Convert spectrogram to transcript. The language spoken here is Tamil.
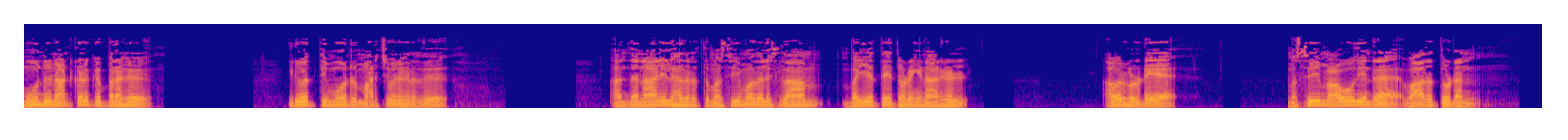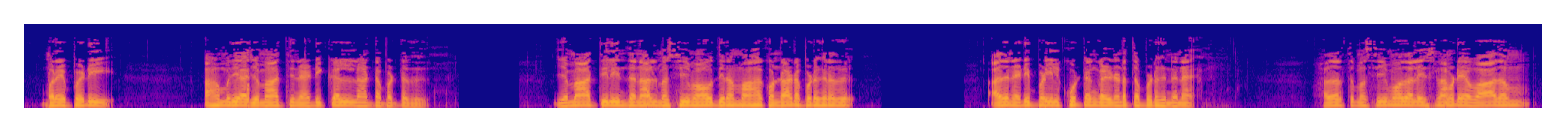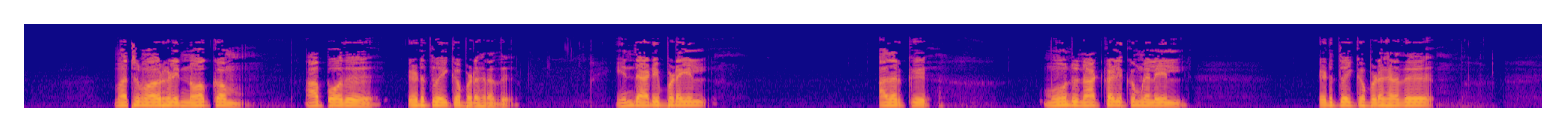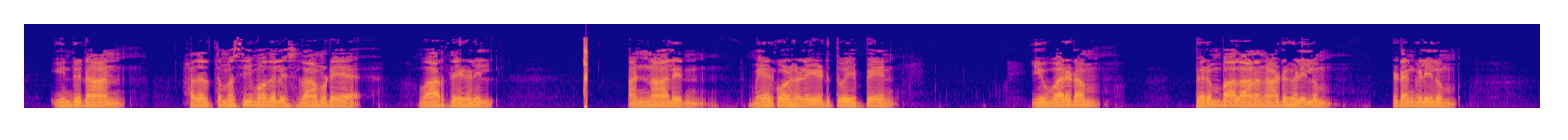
மூன்று நாட்களுக்கு பிறகு இருபத்தி மூன்று மார்ச் வருகிறது. அந்த நாளில் ஹதரத் மசீமது அல் இஸ்லாம் பையத்தை தொடங்கினார்கள். அவர்களுடைய மசீம் மவுத் என்ற வாதத்துடன் முறைப்படி அகமதியா ஜமாத்தின் அடிக்கல் நாட்டப்பட்டது. ஜமாத்தில் இந்த நாள் மசீமாவு தினமாக கொண்டாடப்படுகிறது. அதன் அடிப்படையில் கூட்டங்கள் நடத்தப்படுகின்றன. ஹதரத் மசீமோத் அலி இஸ்லாமுடைய வாதம் மற்றும் அவர்களின் நோக்கம் அப்போது எடுத்து வைக்கப்படுகிறது. இந்த அடிப்படையில் அதற்கு மூன்று நாட்களுக்கும் நிலையில் எடுத்து வைக்கப்படுகிறது. இன்று நான் ஹதரத் மசீமோத் அலி இஸ்லாமுடைய வார்த்தைகளில் அன்னாலின் மேற்கோள்களை எடுத்து வைப்பேன். இவ்வருடம் பெரும்பாலான நாடுகளிலும் இடங்களிலும்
